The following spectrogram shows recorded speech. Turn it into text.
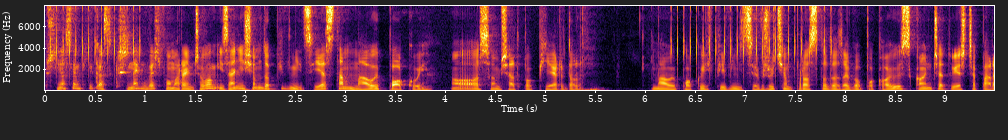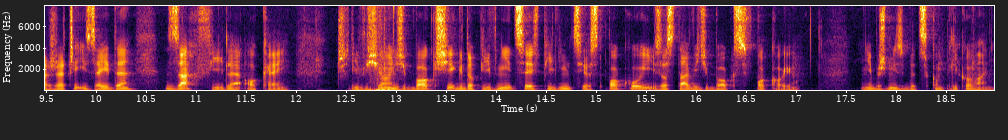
Przyniosłem kilka skrzynek, weź pomarańczową i zanieś ją do piwnicy. Jest tam mały pokój. O, sąsiad popierdol. Mały pokój w piwnicy. Wrzuć ją prosto do tego pokoju, skończę tu jeszcze parę rzeczy i zejdę za chwilę. Ok. Czyli wziąć boksik do piwnicy, w piwnicy jest pokój i zostawić boks w pokoju. Nie brzmi zbyt skomplikowanie.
